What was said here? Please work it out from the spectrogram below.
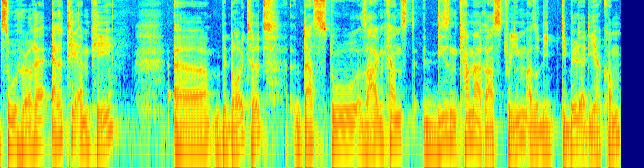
Zuhörer, RTMP äh, bedeutet, dass du sagen kannst, diesen Kamerastream, also die, die Bilder, die hier kommen,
